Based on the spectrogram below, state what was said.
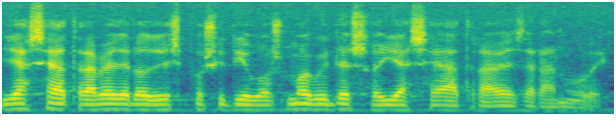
ya sea a través de los dispositivos móviles o ya sea a través de la nube.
